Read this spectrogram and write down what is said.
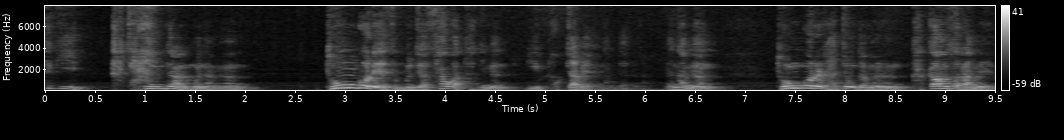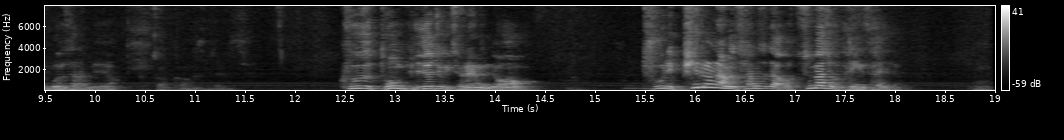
특히 가장 힘든 건 뭐냐면 동거래에서 문제가 사고가 터지면 이게 복잡해요 남자들은. 왜냐하면 동거래를 할 정도면 가까운 사람이에요, 먼 사람이에요. 그돈 빌려주기 전에는요 둘이 피를 나는 사람들하고 술 마시고 다닌. 어.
